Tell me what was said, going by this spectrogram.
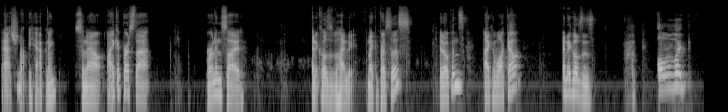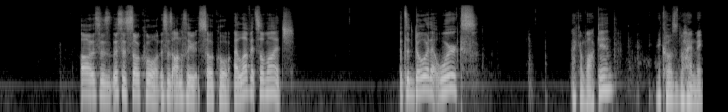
That should not be happening. So now I can press that, run inside, and it closes behind me. And I can press this, it opens, I can walk out, and it closes. Oh my... Oh, this is this is so cool. This is honestly so cool. I love it so much. It's a door that works. I can walk in, it closes behind me.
